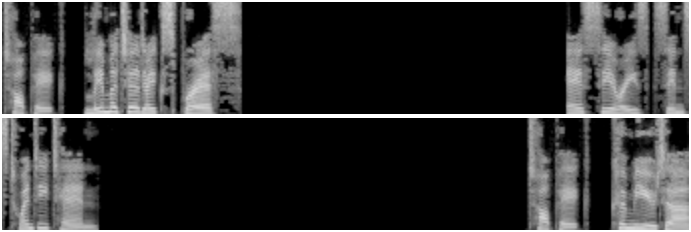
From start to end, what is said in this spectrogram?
Topic Limited Express. AE Series since 2010 Topic: Commuter.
